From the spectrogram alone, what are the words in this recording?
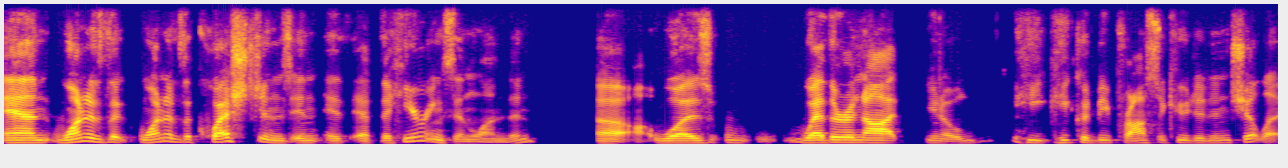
And one of the one of the questions in at the hearings in London uh, was whether or not you know he he could be prosecuted in Chile.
